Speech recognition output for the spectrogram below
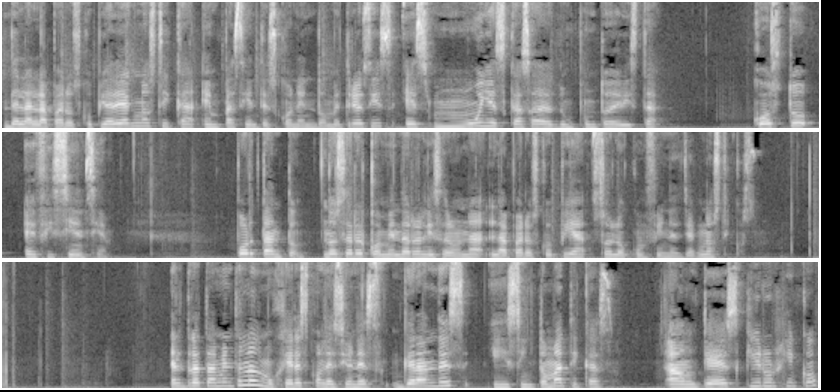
de la laparoscopia diagnóstica en pacientes con endometriosis es muy escasa desde un punto de vista costo-eficiencia. Por tanto, no se recomienda realizar una laparoscopia solo con fines diagnósticos. El tratamiento en las mujeres con lesiones grandes y sintomáticas, aunque es quirúrgico,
